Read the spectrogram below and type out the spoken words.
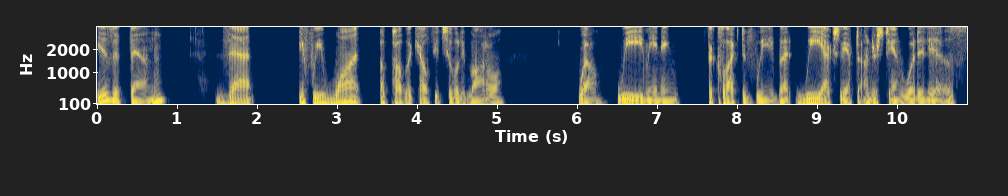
is it then that if we want a public health utility model well we meaning the collective we, but we actually have to understand what it is.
